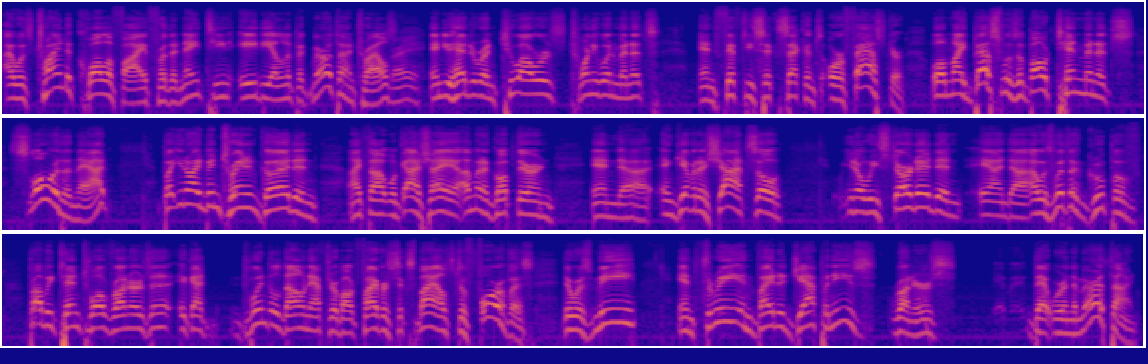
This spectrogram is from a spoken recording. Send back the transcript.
I was trying to qualify for the 1980 Olympic marathon trials, Right. and you had to run two hours, 21 minutes, and 56 seconds or faster. Well, my best was about 10 minutes slower than that, but you know I'd been training good, and I thought, well, gosh, I I'm going to go up there and and uh, and give it a shot. So, you know, we started, and and uh, I was with a group of probably 10, 12 runners, and it, it got dwindled down after about five or six miles to four of us. There was me and three invited Japanese runners that were in the marathon.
